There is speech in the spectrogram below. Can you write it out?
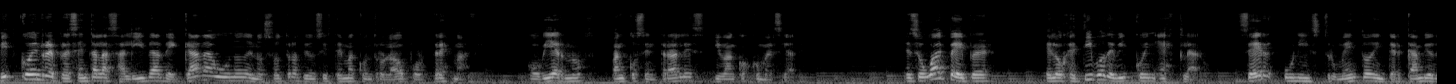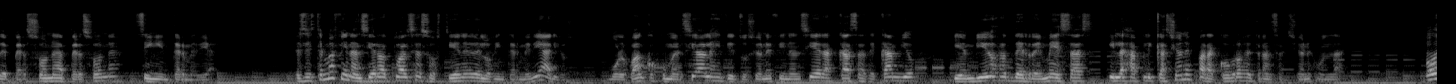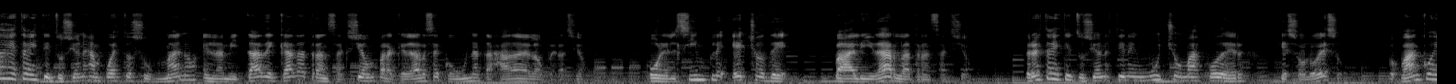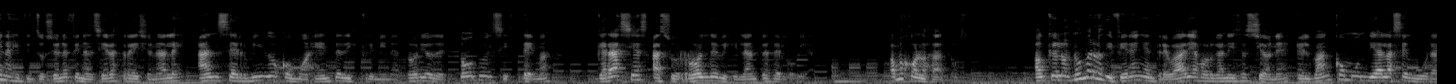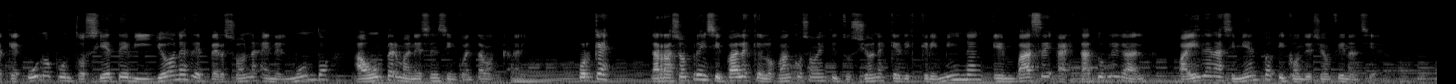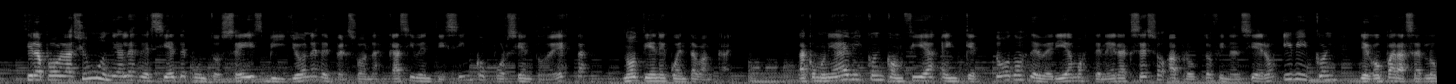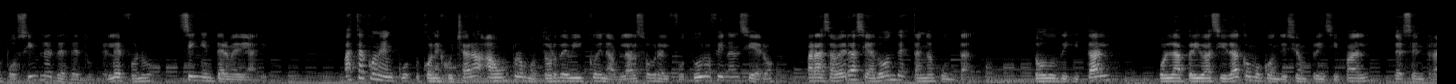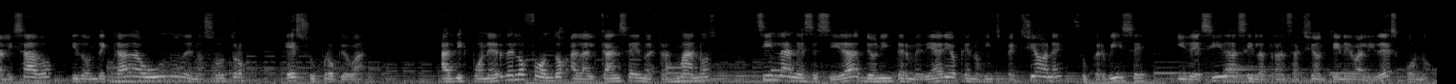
Bitcoin representa la salida de cada uno de nosotros de un sistema controlado por tres mafias, gobiernos, bancos centrales y bancos comerciales. En su white paper, el objetivo de Bitcoin es claro, ser un instrumento de intercambio de persona a persona sin intermediario. El sistema financiero actual se sostiene de los intermediarios, como los bancos comerciales, instituciones financieras, casas de cambio y envíos de remesas y las aplicaciones para cobros de transacciones online. Todas estas instituciones han puesto sus manos en la mitad de cada transacción para quedarse con una tajada de la operación, por el simple hecho de validar la transacción. Pero estas instituciones tienen mucho más poder que solo eso. Los bancos y las instituciones financieras tradicionales han servido como agente discriminatorio de todo el sistema gracias a su rol de vigilantes del gobierno. Vamos con los datos. Aunque los números difieren entre varias organizaciones, el Banco Mundial asegura que 1.7 billones de personas en el mundo aún permanecen sin cuenta bancaria. ¿Por qué? La razón principal es que los bancos son instituciones que discriminan en base a estatus legal, país de nacimiento y condición financiera. Si la población mundial es de 7.6 billones de personas, casi 25% de esta no tiene cuenta bancaria. La comunidad de Bitcoin confía en que todos deberíamos tener acceso a productos financieros y Bitcoin llegó para hacerlo posible desde tu teléfono sin intermediarios. Basta con, con, escuchar a un promotor de Bitcoin hablar sobre el futuro financiero para saber hacia dónde están apuntando. Todo digital, con la privacidad como condición principal, descentralizado y donde cada uno de nosotros es su propio banco. Al disponer de los fondos al alcance de nuestras manos, sin la necesidad de un intermediario que nos inspeccione, supervise y decida si la transacción tiene validez o no.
